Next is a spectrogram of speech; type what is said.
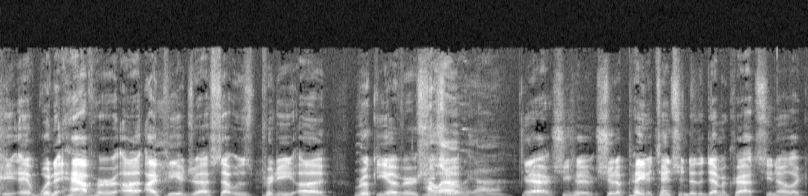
she- it wouldn't have her uh, IP address. That was pretty uh, rookie of her. She Hello, yeah. Yeah, she should should have paid attention to the Democrats. You know, like,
